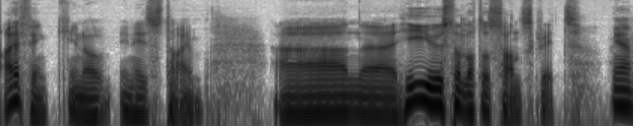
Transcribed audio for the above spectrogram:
I think, you know, in his time, and uh, he used a lot of Sanskrit yeah,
